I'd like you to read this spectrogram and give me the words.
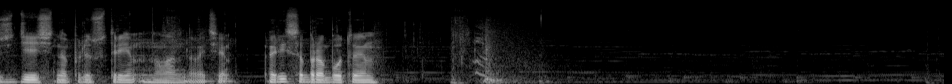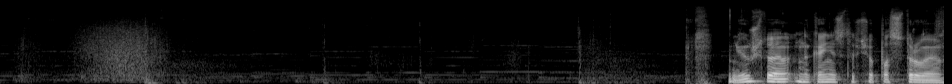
Здесь на плюс 3. Ну ладно, давайте рис обработаем. Неужто наконец-то все построю?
